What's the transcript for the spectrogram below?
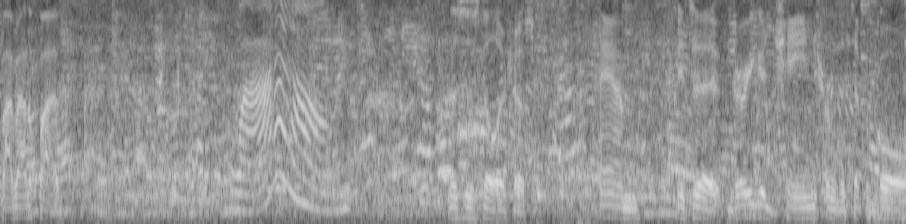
Five out of five. Wow. This is delicious. And it's a very good change from the typical,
